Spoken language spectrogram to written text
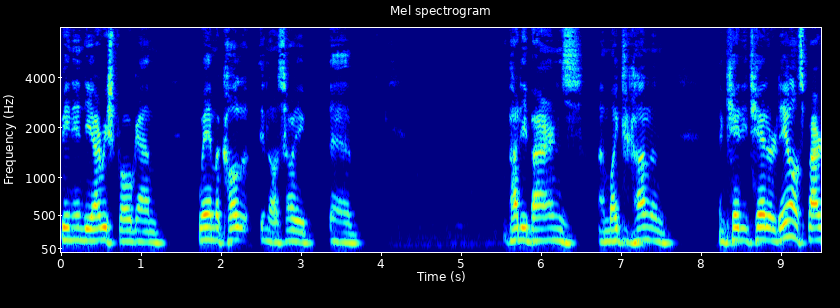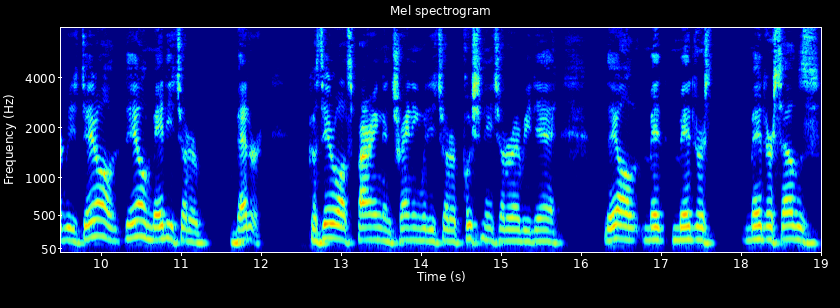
being in the Irish program, Wayne McCullough, you know, sorry, uh, Paddy Barnes and Michael Conlan and Katie Taylor, they all sparred with they all they all made each other better because they were all sparring and training with each other, pushing each other every day. They all made made their, made themselves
